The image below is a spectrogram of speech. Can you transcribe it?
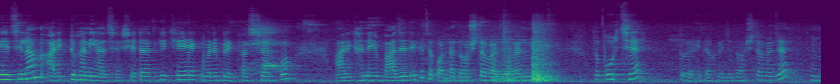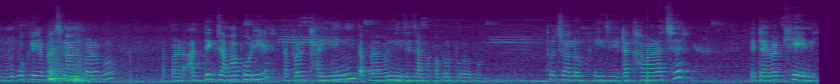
খেয়েছিলাম, আর একটুখানি আছে। সেটা আজকে খেয়ে একেবারে ব্রেকফাস্ট সারবো। আর এখানে বাজে দেখেছে? কটা? দশটা বাজে। এবার মেয়ে তো পড়ছে। তো এই দেখো, এই যে দশটা বাজে। ওকে এবার স্নান করাবো। তারপর আর্ধেক জামা পরিয়ে, তারপরে খাইয়ে নিই তারপর আবার নিজে জামা কাপড় পরবো। তো চলো, এই যে এটা খাবার আছে, এটা এবার খেয়ে নিই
